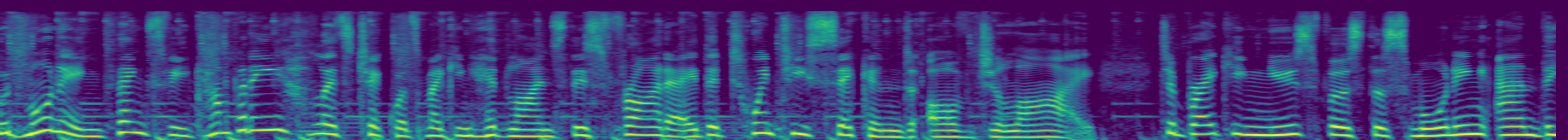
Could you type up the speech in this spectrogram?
Good morning. Thanks for your company. Let's check what's making headlines this Friday, the 22nd of July. To breaking news first this morning, and the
